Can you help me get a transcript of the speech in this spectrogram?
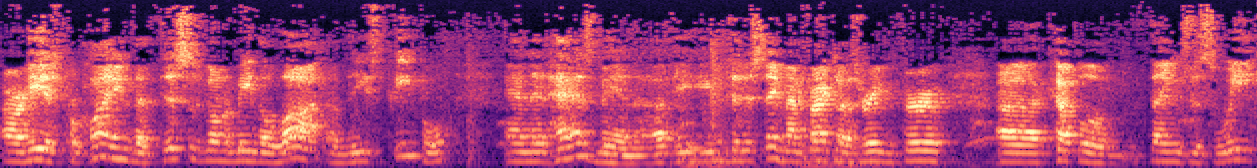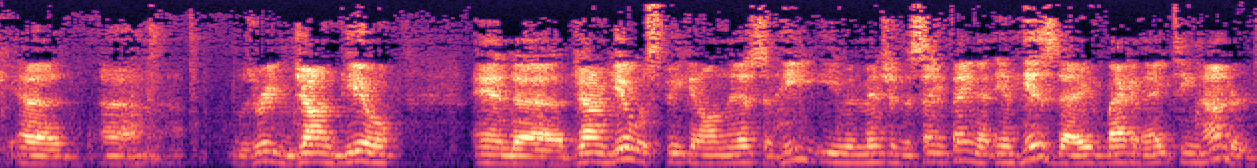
or He has proclaimed that this is going to be the lot of these people, and it has been uh, even to this day. Matter of fact, I was reading through uh, a couple of things this week. Uh, uh, I was reading John Gill and uh, John Gill was speaking on this, and he even mentioned the same thing that in his day, back in the 1800s,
